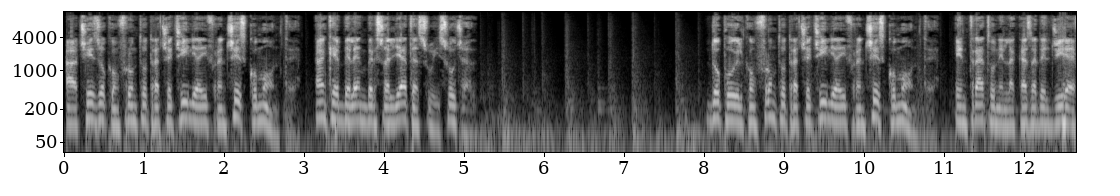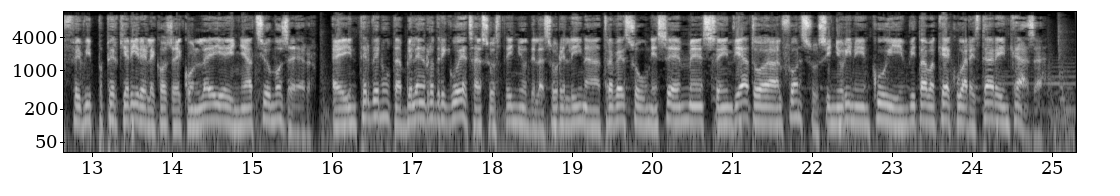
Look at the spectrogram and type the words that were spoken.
Acceso confronto tra Cecilia e Francesco Monte, anche Belen bersagliata sui social. Dopo il confronto tra Cecilia e Francesco Monte, entrato nella casa del GF VIP per chiarire le cose con lei e Ignazio Moser, è intervenuta Belen Rodriguez a sostegno della sorellina attraverso un sms inviato a Alfonso Signorini in cui invitava Keku a restare in casa.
